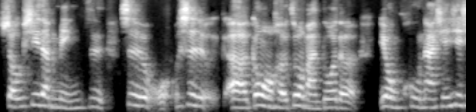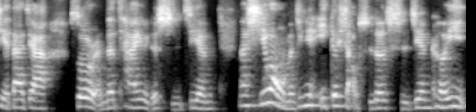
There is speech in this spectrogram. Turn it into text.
熟悉的名字，是我是呃跟我合作蛮多的用户，那先谢谢大家所有人的参与的时间，那希望我们今天一个小时的时间可以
